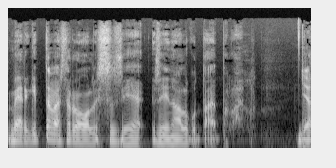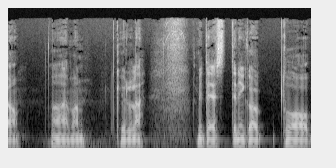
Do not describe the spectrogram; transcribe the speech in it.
merkittävässä roolissa siihen, siinä alkutaipaleella. Joo, aivan, kyllä. Miten sitten niin tuo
